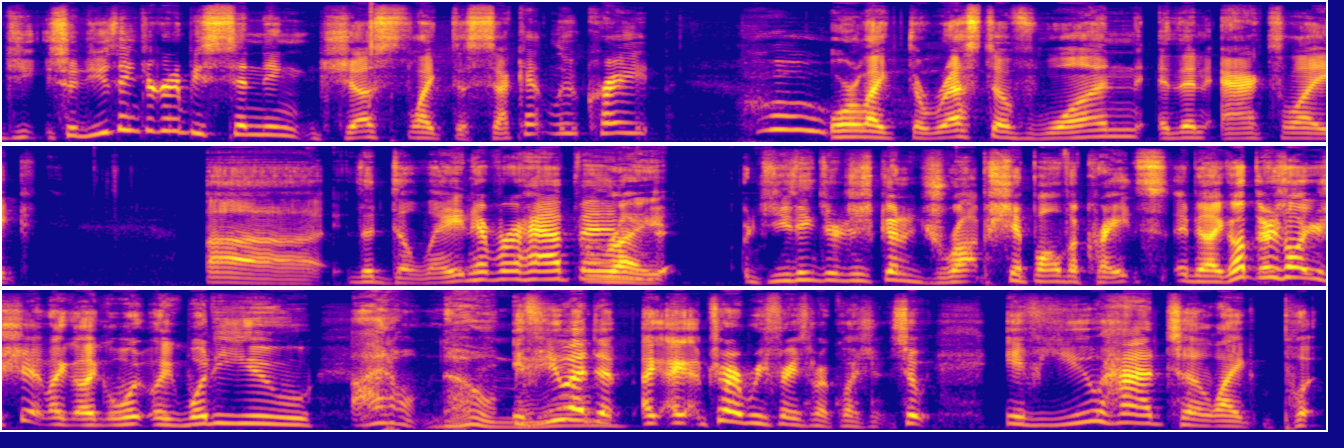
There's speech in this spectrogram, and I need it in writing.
do so do you think they're going to be sending just like the second loot crate, or like the rest of one, and then act like uh, the delay never happened? Right. Do you think they're just going to drop ship all the crates and be like, "Oh, there's all your shit"? Like, like what? Like, what do you? I don't know, man. If you had to, I, I- I'm trying to rephrase my question. So, if you had to like put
